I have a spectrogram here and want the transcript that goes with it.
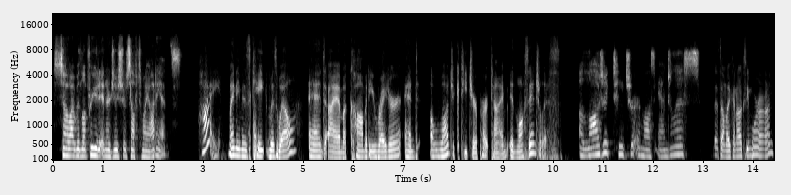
So, I would love for you to introduce yourself to my audience. Hi, my name is Kate Wiswell, and I am a comedy writer and a logic teacher part time in Los Angeles a logic teacher in Los Angeles. Does that sound like an oxymoron?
